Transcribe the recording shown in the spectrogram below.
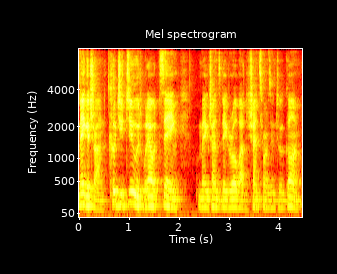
Megatron, could you do it without saying Megatron's a big robot that transforms into a gun?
